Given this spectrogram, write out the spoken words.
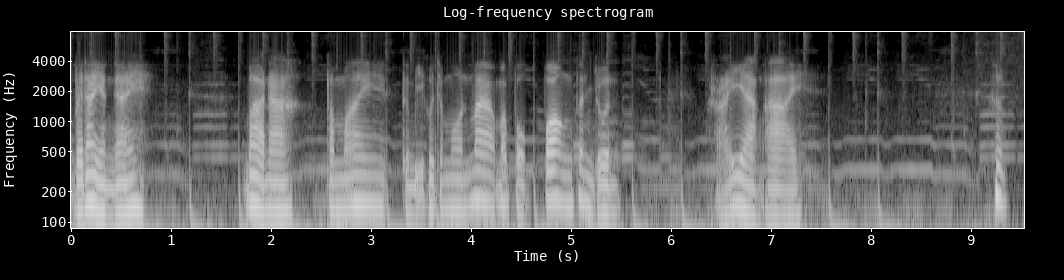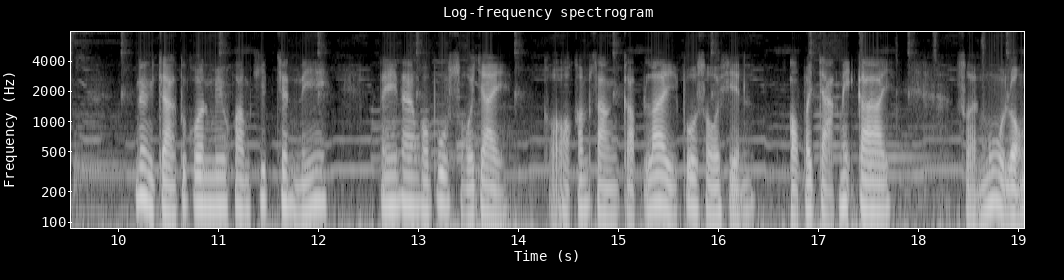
เป็นไปได้ยังไง บ้านะทำไมถึงมีคนจำนวนมากมาปกป้องต้นยุนไร้อย่างอาย เนื่องจากทุกคนมีความคิดเช่นนี้ ในนามของผู้โสใหญ่ก็ออกคำสั่งกับไล่ผู้โสฉินออกไปจากนิกาย ส่วนมู่หลง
